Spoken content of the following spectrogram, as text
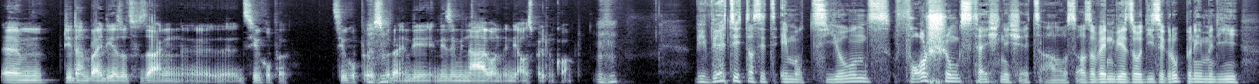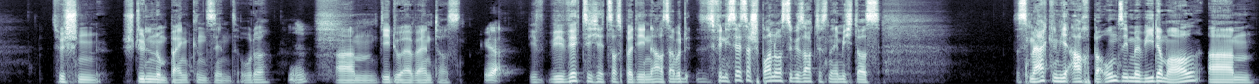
ähm, die dann bei dir sozusagen äh, Zielgruppe, Zielgruppe mhm. ist oder in die, in die Seminare und in die Ausbildung kommt. Mhm. Wie wirkt sich das jetzt emotionsforschungstechnisch jetzt aus? Also wenn wir so diese Gruppe nehmen, die zwischen Stühlen und Bänken sind, oder? Mhm. Ähm, die du erwähnt hast. Ja. Wie, wie, wirkt sich jetzt das bei denen aus? Aber das finde ich sehr, sehr spannend, was du gesagt hast, nämlich dass das merken wir auch bei uns immer wieder mal, ähm,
